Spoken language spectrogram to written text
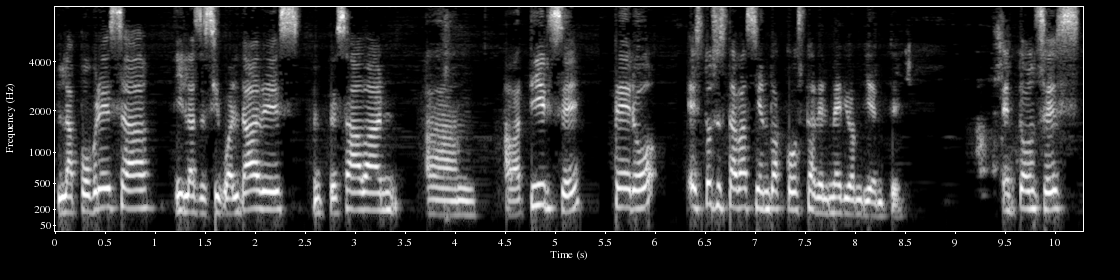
la pobreza y las desigualdades empezaban a, batirse, pero esto se estaba haciendo a costa del medio ambiente. Entonces,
